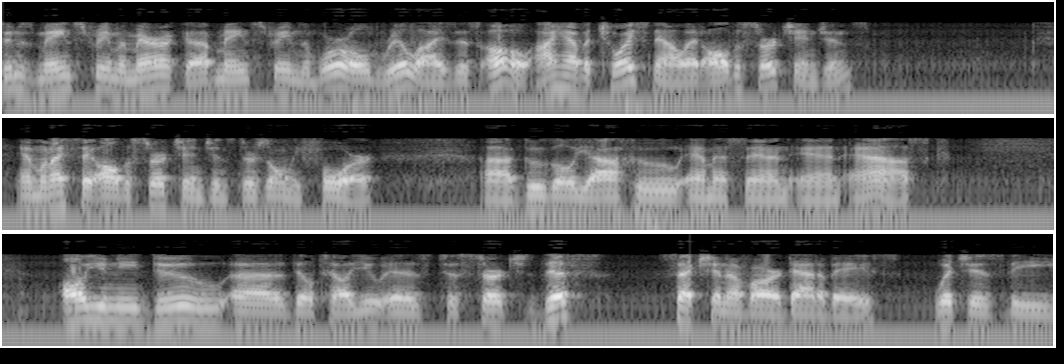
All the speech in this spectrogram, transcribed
As soon as mainstream America, mainstream the world realizes, oh, I have a choice now at all the search engines. And when I say all the search engines, there's only four. Uh, Google, Yahoo, MSN, and Ask. All you need to do, uh, they'll tell you, is to search this section of our database, which is the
